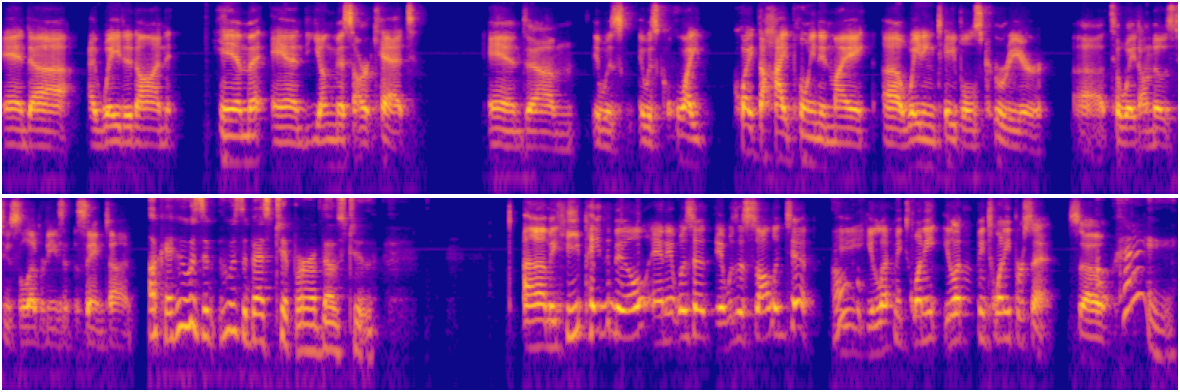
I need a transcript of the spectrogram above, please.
and uh, I waited on him and young Miss Arquette, and um, it was it was quite quite the high point in my uh, waiting tables career uh, to wait on those two celebrities at the same time. Okay, who was the who was the best tipper of those two? Um, he paid the bill, and it was a it was a solid tip. He, Oh. he left me twenty. He left me twenty percent. So Okay,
